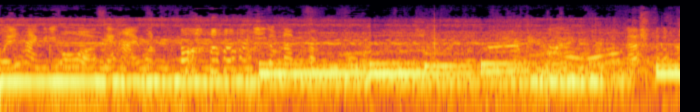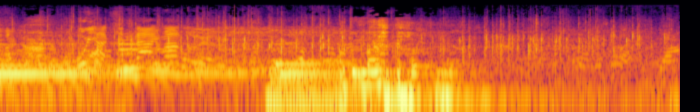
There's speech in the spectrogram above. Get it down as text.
ไว้ถ่ายวิดีโอเหรอเสียหายหมดพี่กำลังแบบโอ้ยอยากคิดได้มากเลยอะขอบคุณมากครับ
